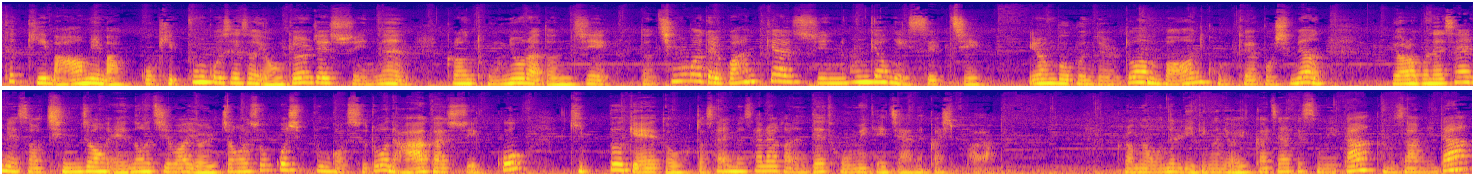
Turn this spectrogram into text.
특히 마음이 맞고 깊은 곳에서 연결될 수 있는 그런 동료라든지 어떤 친구들과 함께 할 수 있는 환경이 있을지 이런 부분들도 한번 검토해 보시면 여러분의 삶에서 진정 에너지와 열정을 쏟고 싶은 것으로 나아갈 수 있고 기쁘게 더욱더 삶을 살아가는데 도움이 되지 않을까 싶어요. 그러면 오늘 리딩은 여기까지 하겠습니다. 감사합니다.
